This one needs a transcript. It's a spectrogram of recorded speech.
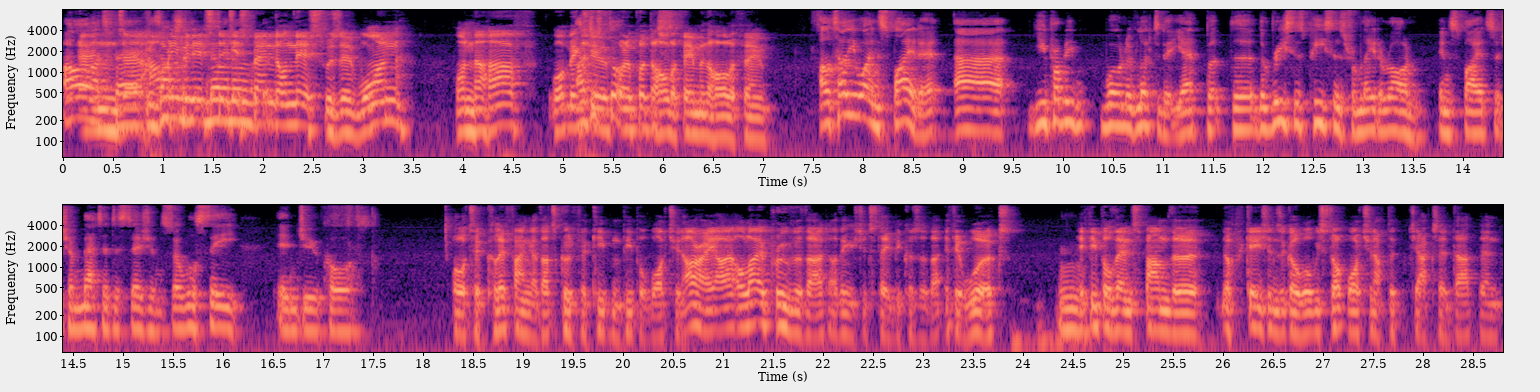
Oh, that's and fair. uh, He's how many actually- minutes no, did you no, spend on this? Was it one, one and a half? What makes you just thought- want to put the Hall of Fame in the Hall of Fame? I'll tell you what inspired it. Uh, you probably won't have looked at it yet, but the the Reese's Pieces from later on inspired such a meta decision. So we'll see in due course. Or to cliffhanger? That's good for keeping people watching. All right, I, well, I approve of that. I think it should stay because of that. If it works, mm. if people then spam the notifications and go, "Well, we stopped watching after Jack said that," then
